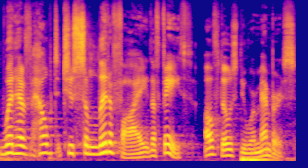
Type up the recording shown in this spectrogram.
would have helped to solidify the faith of those newer members.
